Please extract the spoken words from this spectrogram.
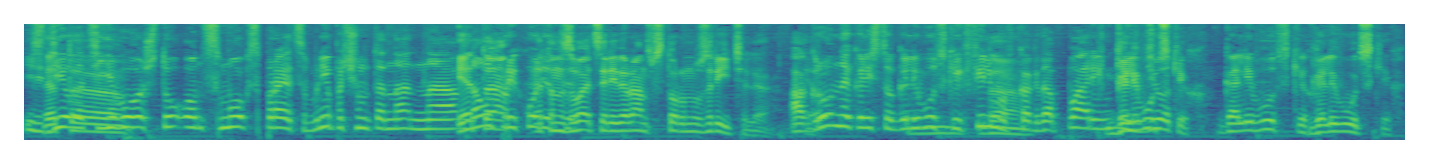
и сделать Это- его, что он смог справиться? Мне почему-то на, на, на ум это, приходит это называется реверанс в сторону зрителя. огромное количество голливудских фильмов, да. когда парень Голливудских. идет... Голливудских. Голливудских.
